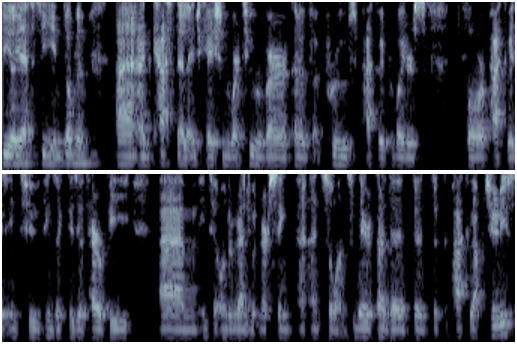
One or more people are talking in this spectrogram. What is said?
DIFC in Dublin uh, and Castell Education were two of our kind of approved pathway providers for pathways into things like physiotherapy, um, into undergraduate nursing, and so on. So they're kind of the, the, the pathway opportunities.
